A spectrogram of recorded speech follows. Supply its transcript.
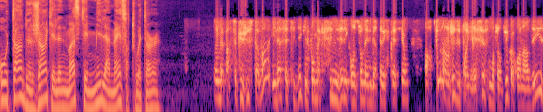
autant de gens qu'Elon Musk ait mis la main sur Twitter? Mais parce que justement, il a cette idée qu'il faut maximiser les conditions de la liberté d'expression. Or, tout l'enjeu du progressisme aujourd'hui, quoi qu'on en dise,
